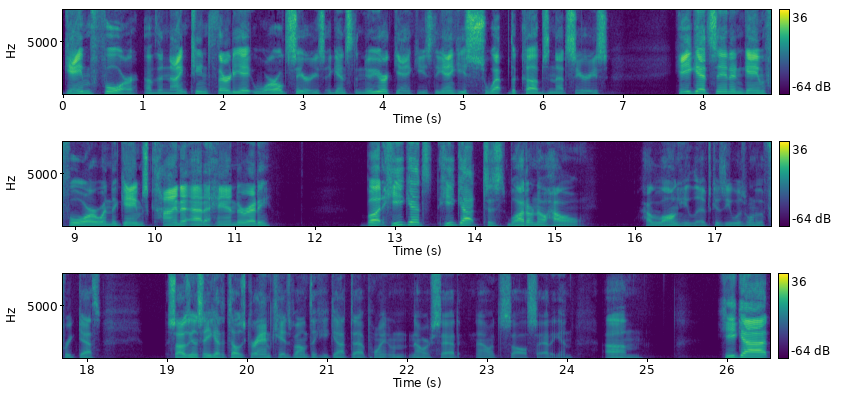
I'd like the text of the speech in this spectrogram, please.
game four of the 1938 World Series against the New York Yankees. The Yankees swept the Cubs in that series. He gets in in game four when the game's kind of out of hand already. But he gets he got to well, I don't know how how long he lived because he was one of the freak deaths. So I was gonna say he got to tell his grandkids, but I don't think he got that point. Now we're sad. Now it's all sad again. Um, he got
